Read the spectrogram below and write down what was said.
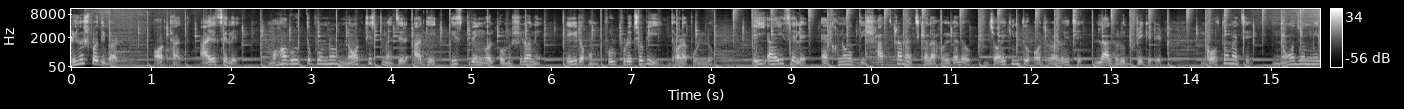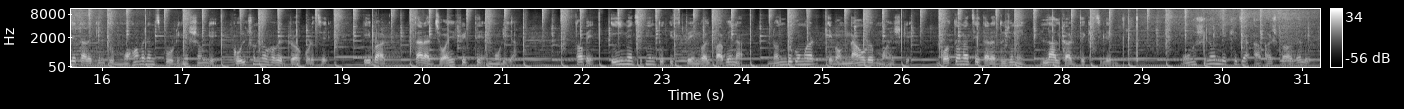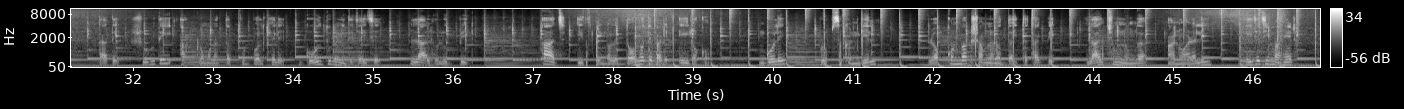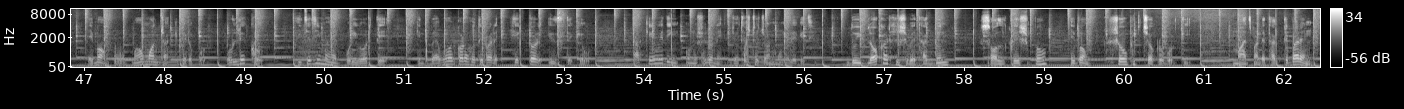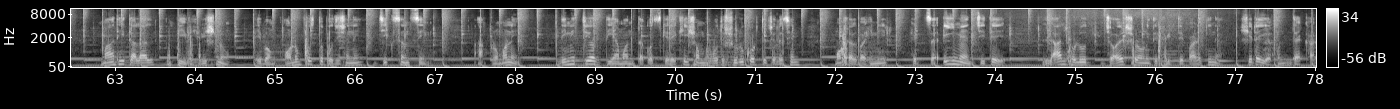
বৃহস্পতিবার, অর্থাৎ আইএসএলে মহাগুরুত্বপূর্ণ north east ম্যাচের আগে ইস্ট বেঙ্গল অনুশীলনে এই রকম ফুরফুরে ছবি ধরা পড়ল। এই আইএসএলে এখনও অবধি সাতটা ম্যাচ খেলা হয়ে গেলেও জয় কিন্তু অধরা রয়েছে লাল হলুদ ব্রিগেডের গত ম্যাচে নজন মিলে তারা কিন্তু মোহামেডান স্পোর্টিংয়ের সঙ্গে গোলশূন্যভাবে ড্র করেছে। এবার তারা জয়ে ফিরতে মরিয়া। তবে এই ম্যাচে কিন্তু ইস্ট বেঙ্গল পাবে না নন্দকুমার এবং নাওরব মহেশকে। গত ম্যাচে তারা দুজনেই লাল কার্ড দেখেছিলেন। অনুশীলন দেখে যা আভাস পাওয়া গেল, তাতে শুরুতেই আক্রমণাত্মক ফুটবল খেলে গোল তুলে নিতে চাইছে লাল হলুদ ব্রিগ। আজ ইস্ট বেঙ্গলের দল হতে পারে এই রকম গোলে প্রুপসিখন গিল রক্ষণবাগ সামলানোর দায়িত্ব থাকবে লালচুং নুঙ্গা আনোয়ার আলী হিজাজি মাহের এবং মোহাম্মদ রাকিবের ওপর। উল্লেখ্য হিজাজি মাহের পরিবর্তে কিন্তু ব্যবহার করা হতে পারে হেক্টর ইজদেকেও তাকেও এদিন অনুশীলনে যথেষ্ট জন্ম লেগেছে। দুই ব্লকার হিসেবে থাকবেন সল কৃষ্ণ এবং সৌভিক চক্রবর্তী। মাঝমাঠে থাকতে পারেন মাধি তালাল পিভি বিষ্ণু এবং অনুপস্থ পজিশনে জিকসন সিং। আক্রমণে দিমিত্রিয়ক দিয়ামান্তাকোসকে রেখেই সম্ভবত শুরু করতে চলেছেন মশাল বাহিনীর হেডসা এই ম্যাচ জিতে লাল হলুদ জয়ের সরণিতে ফিরতে পারে কিনা, সেটাই এখন দেখার।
